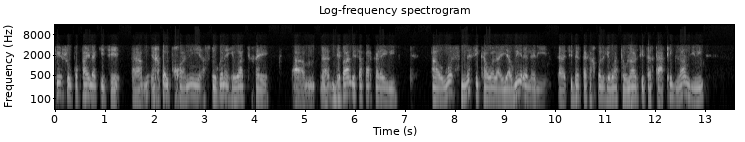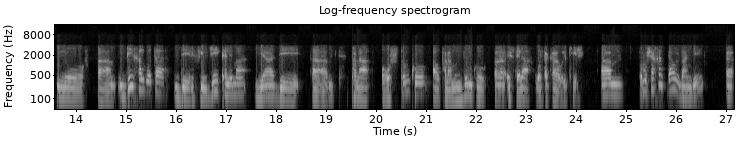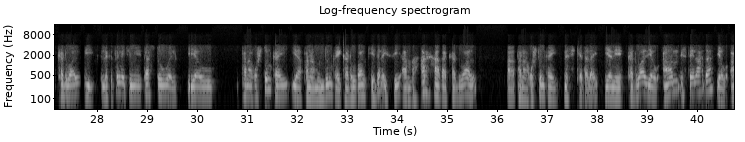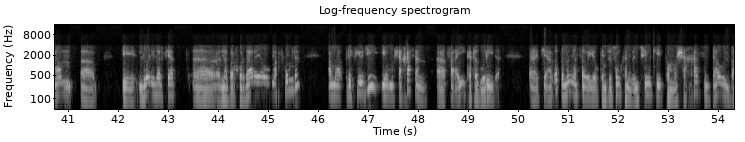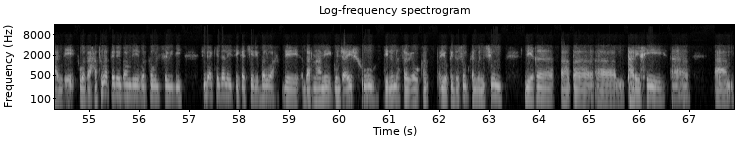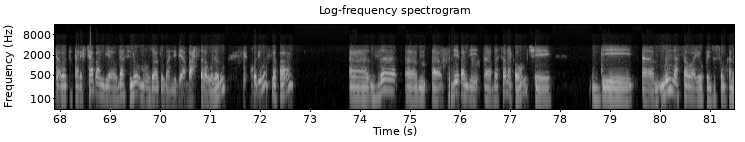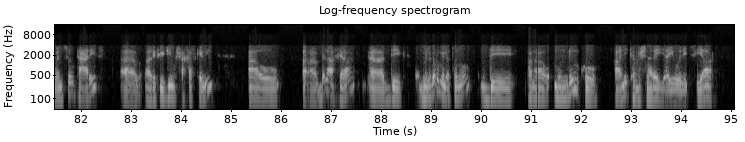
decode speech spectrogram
پېښو په پایله کې چې خپل پخواني استوګنه هیواد څخه د باندې سفر کړی وي او اوس نسی کولای یا ویره لري چې بیرته خپل هیواد ته ولاړ شي تر تعقیب لاندې وي نو دی خلکو ته د ریفیوجی کلمه یا د پنا غشتونکو او پناموندونکو اصطلاح ورته کارول کیږي په مشخص ډول باندې کډوالي لکه څنګه چې مې تاسو ته وویل یو پناه غوښتونکی یا پناه موندونکی کډوال کېدلی سي اما هر هغه کډوال پناه غوښتونکی نسی کېدلی یعنی کډوال یو عام اصطلاح ده یو عام د لوړي ظرفیت نه برخوردار یو مفهوم ده اما ریفیوجي یو مشخصاً فرعي کټګوري ده چې هغه په نولس سوه یو پنځوسم کنوانسیون کې په مشخص ډول باندې وضاحتونه پرې باندې ورکول شوي دي چې بیا کېدلی شي که چېرې بل وخت د برنامې ګنجایش وو د نولس سوه یو پنځوسم کنوانسیون د هغه په تاریخي دا په تاریخچه باندې او داسې نور موضوعاتو باندې بیا بحث سره ولرو خو د اوس لپاره زه په دې باندې بسنه کوم چې د 1951 کنوانسیون تعریف ریفیوجی مشخص کوي او بل اخره د ملګرو ملتونو د پناه موندونکو عالی کمشنرۍ یا یو ان ایچ سی آر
